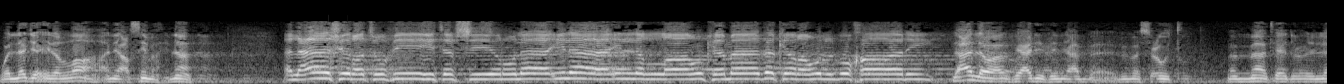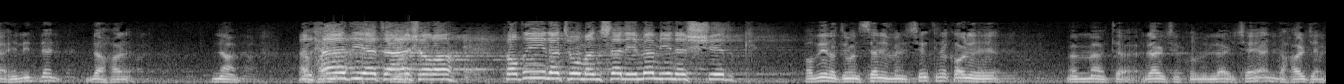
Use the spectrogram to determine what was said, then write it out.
واللجأ إلى الله أن يعصمه. نعم. العاشرة فيه تفسير لا إله إلا الله كما ذكره البخاري. لعله في حديث ابن مسعود من مات يدعو لله ندا دخل نعم. الحادية نعم. عشرة فضيلة من سلم من الشرك. فضيلة من سلم من الشرك لقوله من مات لا يشرك بالله شيئا دخل الجنة.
